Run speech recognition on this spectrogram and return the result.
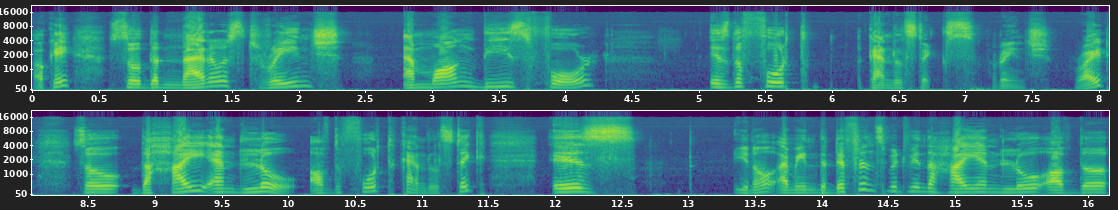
Okay so the narrowest range among these four is the fourth candlesticks range right? So the high and low of the fourth candlestick is you know I mean the difference between the high and low of the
